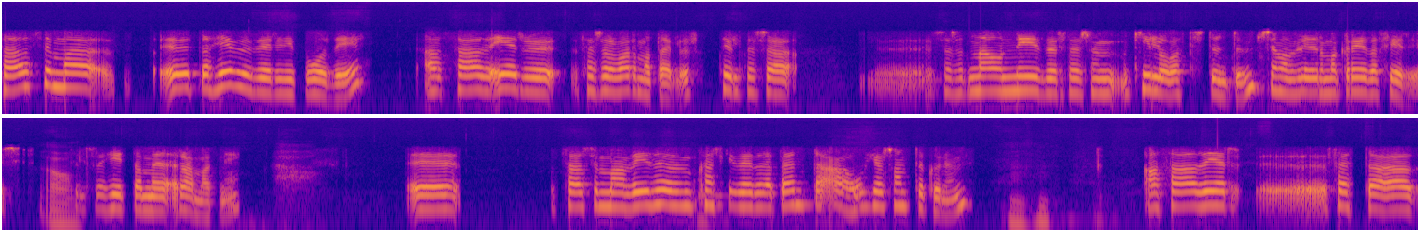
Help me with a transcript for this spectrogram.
það sem að auðvitað hefur verið í bóði að það eru þessar varmadælur til þess að, eh, ná niður þessum kilowattstundum sem við erum að greiða fyrir Já. til þess að hýta með ramagni. Eh, það sem við höfum kannski verið að benda á hjá samtökunum mm -hmm. að það er uh, þetta að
